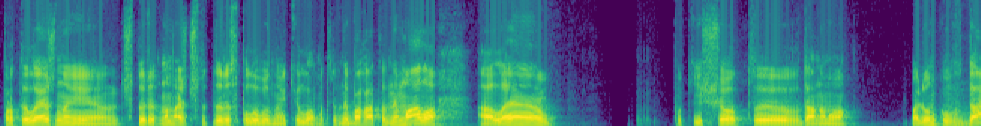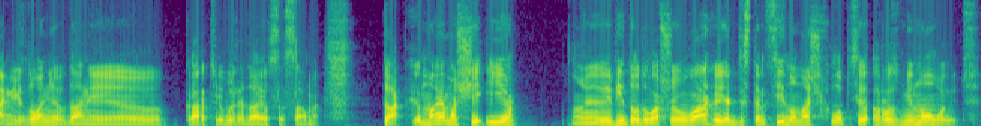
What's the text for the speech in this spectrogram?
протилежної 4, ну, майже 4,5 кілометрів. Небагато, не мало, але поки що от, е, в даному малюнку, в даній зоні, в даній е, карті виглядає все саме. Так, маємо ще і е, відео до вашої уваги, як дистанційно наші хлопці розміновують.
